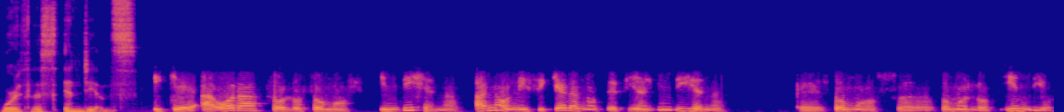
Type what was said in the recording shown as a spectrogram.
worthless Indians. Y que ahora solo somos indígenas. Ah, no, ni siquiera nos decían indígenas. Eh, somos, uh, somos los indios.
